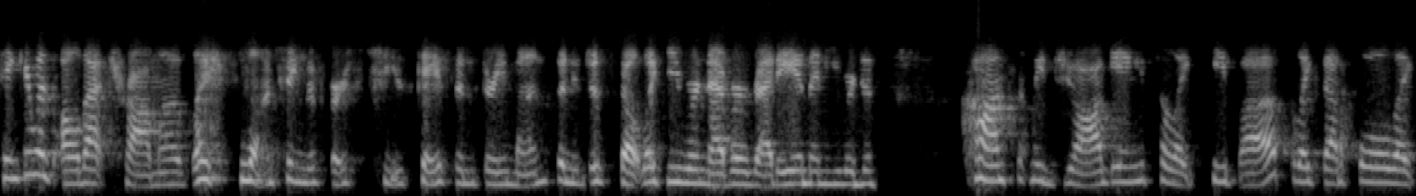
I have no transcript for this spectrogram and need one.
think it was all that trauma of like launching the first cheese case in three months, and it just felt like you were never ready, and then you were just constantly jogging to like keep up. Like that whole like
